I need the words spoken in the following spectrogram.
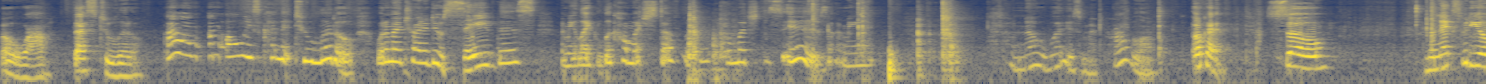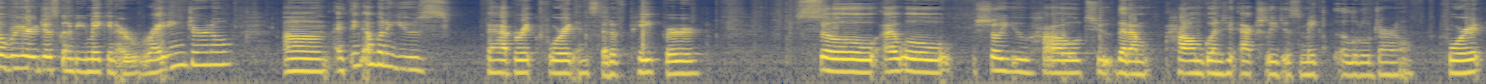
oh wow, that's too little. I'm, I'm always kind of too little. What am I trying to do? Save this? I mean, like, look how much stuff, how much this is. I mean, I don't know. What is my problem? Okay, so the next video, we're just going to be making a writing journal. Um, I think I'm going to use fabric for it instead of paper. So I will show you how to that I'm how I'm going to actually just make a little journal for it.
